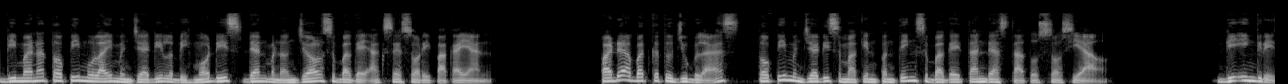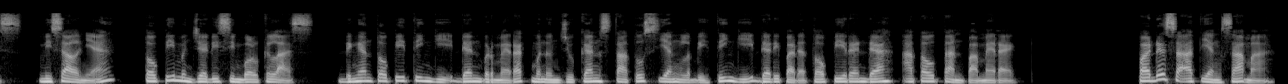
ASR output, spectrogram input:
di mana topi mulai menjadi lebih modis dan menonjol sebagai aksesori pakaian. Pada abad ke-17, topi menjadi semakin penting sebagai tanda status sosial. Di Inggris, misalnya, topi menjadi simbol kelas, dengan topi tinggi dan bermerek menunjukkan status yang lebih tinggi daripada topi rendah atau tanpa merek. Pada saat yang sama,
